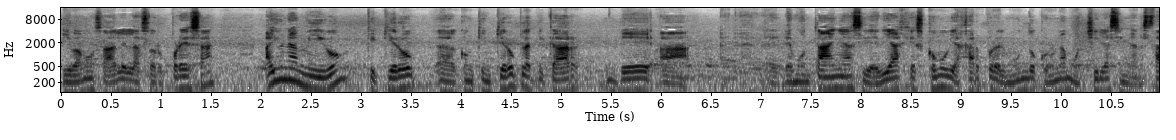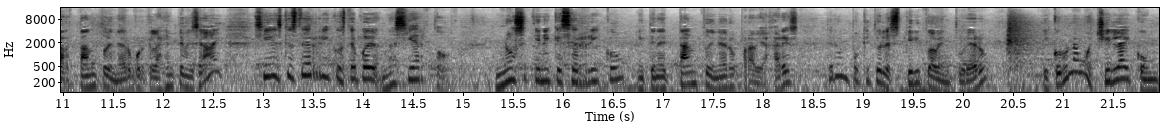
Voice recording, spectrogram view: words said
y vamos a darle la sorpresa. Hay un amigo que quiero, ah, con quien quiero platicar de, uh, de montañas y de viajes, cómo viajar por el mundo con una mochila sin gastar tanto dinero, porque la gente me dice, ay, sí, es que usted es rico, usted puede... No es cierto. No se tiene que ser rico ni tener tanto dinero para viajar, es tener un poquito el espíritu aventurero y con una mochila y con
